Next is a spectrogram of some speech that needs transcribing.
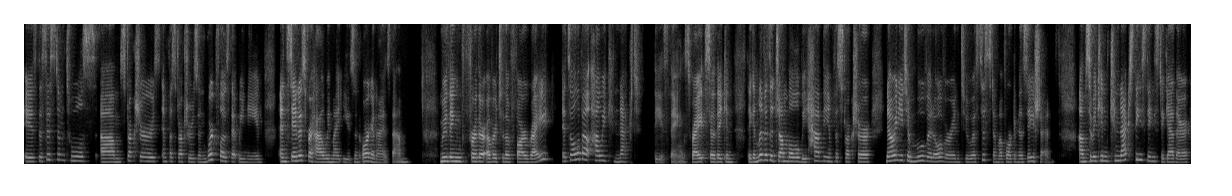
is the system tools, um, structures, infrastructures, and workflows that we need, and standards for how we might use and organize them. Moving further over to the far right, it's all about how we connect these things, right? So they can they can live as a jumble. We have the infrastructure. Now we need to move it over into a system of organization. Um, so we can connect these things together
